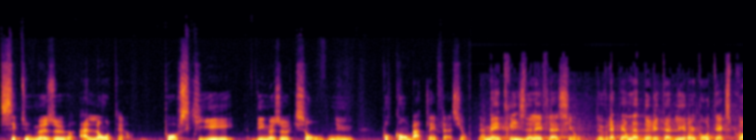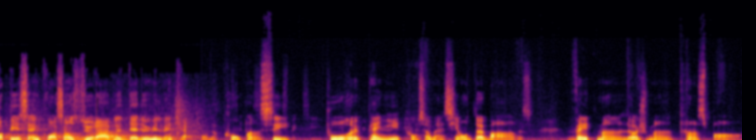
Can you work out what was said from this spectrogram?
C'est une mesure à long terme. Pour ce qui est des mesures qui sont venues pour combattre l'inflation. La maîtrise de l'inflation devrait permettre de rétablir un contexte propice à une croissance durable dès 2024. On a compensé pour un panier de consommation de base, vêtements, logements, transports,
